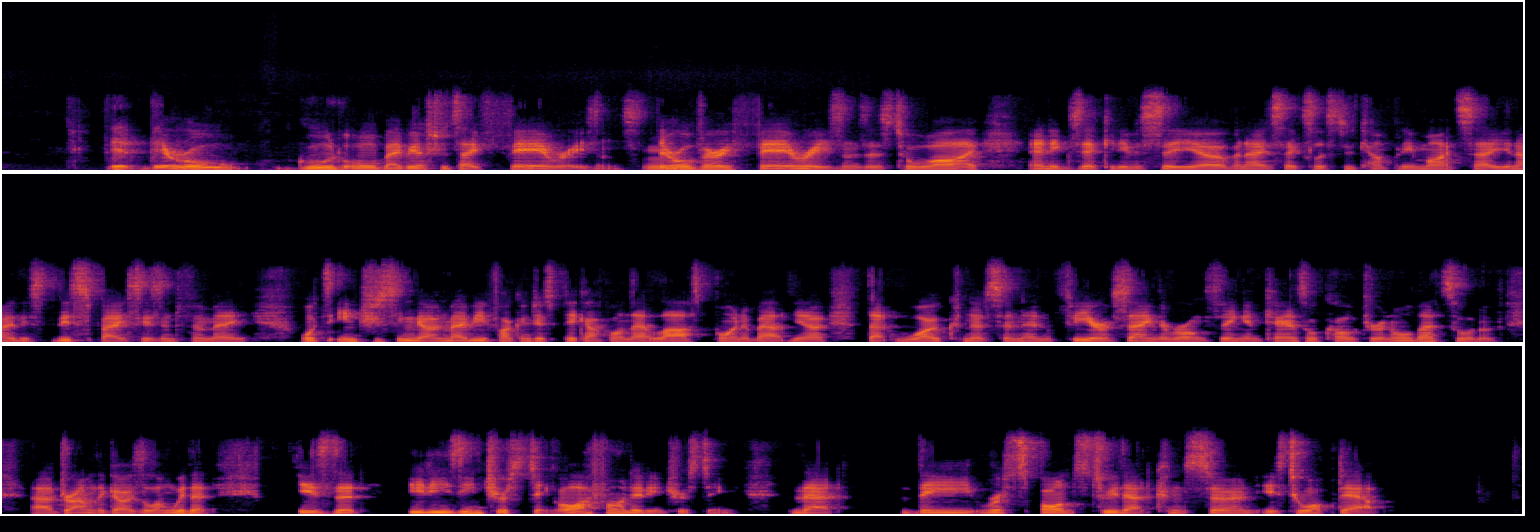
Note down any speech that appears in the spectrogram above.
they're, they're all good, or maybe I should say fair reasons. Mm. They're all very fair reasons as to why an executive, a CEO of an ASX listed company might say, you know, this this space isn't for me. What's interesting though, and maybe if I can just pick up on that last point about, you know, that wokeness and, and fear of saying the wrong thing and cancel culture and all that sort of uh, drama that goes along with it, is that it is interesting, or I find it interesting, that the response to that concern is to opt out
